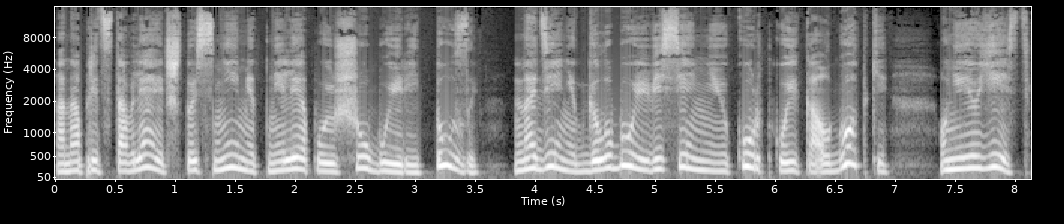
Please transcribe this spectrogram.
Она представляет, что снимет нелепую шубу и ритузы, наденет голубую весеннюю куртку и колготки, у нее есть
